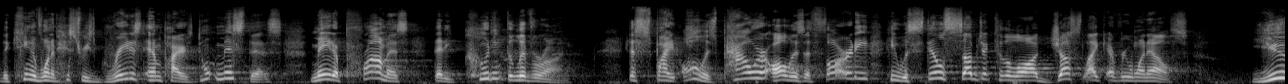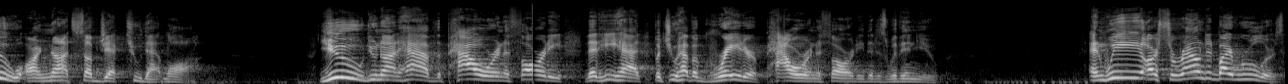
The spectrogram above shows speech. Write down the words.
the king of one of history's greatest empires, don't miss this, made a promise that he couldn't deliver on. Despite all his power, all his authority, he was still subject to the law just like everyone else. You are not subject to that law. You do not have the power and authority that he had, but you have a greater power and authority that is within you. And we are surrounded by rulers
